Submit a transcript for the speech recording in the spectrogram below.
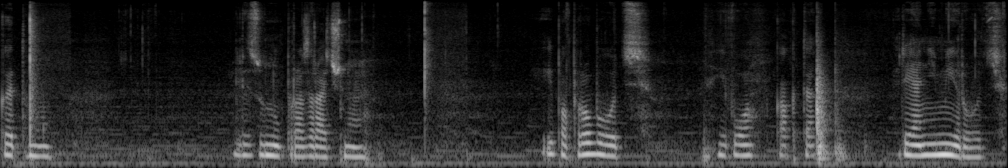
к этому лизуну прозрачную. И попробовать его как-то реанимировать.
